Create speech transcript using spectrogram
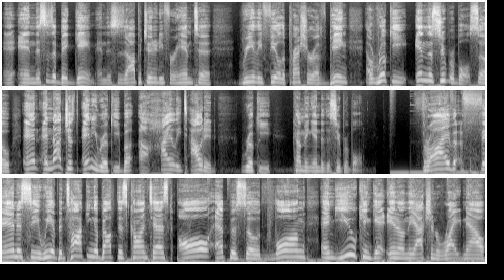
And, and, this is a big game, and this is an opportunity for him to really feel the pressure of being a rookie in the Super Bowl. So and and not just any rookie, but a highly touted rookie coming into the Super Bowl. Thrive Fantasy. We have been talking about this contest all episode long, and you can get in on the action right now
